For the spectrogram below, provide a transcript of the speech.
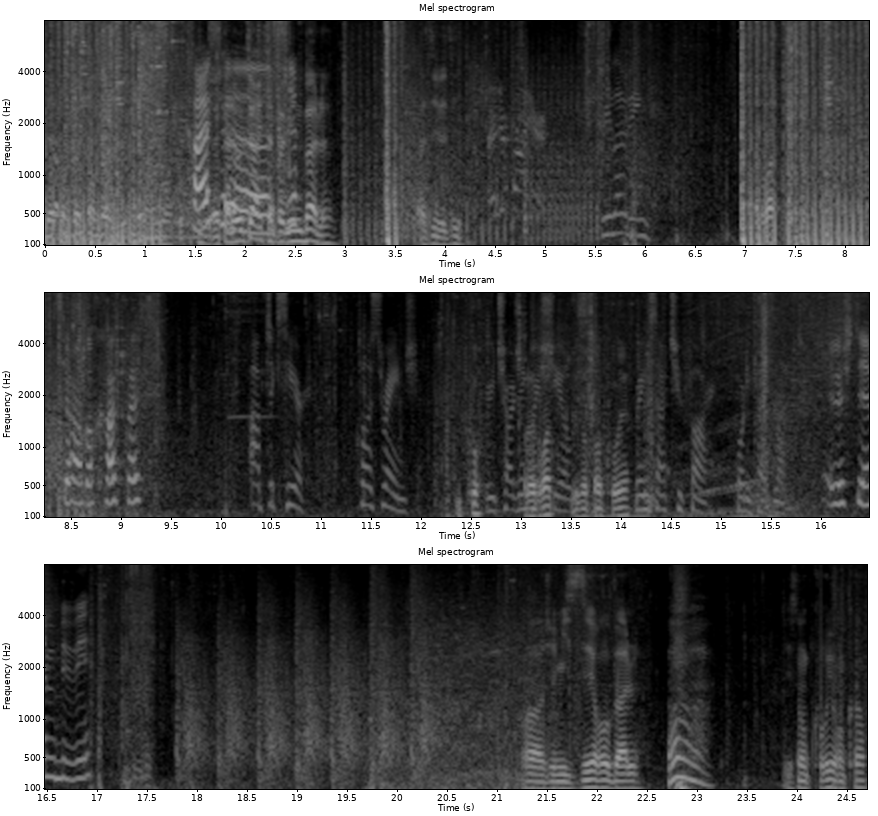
Il a ton pote en bas. je. Crash, À ta hauteur, il euh, t'a pas mis tire. une balle. Vas-y, vas-y. À droite, Tire encore crack presque. Optics here. Close range. il court. Sur la droite, je les entends courir. Ring's not too far. 45 left. Et le HTM bébé. Oh, j'ai mis zéro balle. Oh Ils ont couru encore.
